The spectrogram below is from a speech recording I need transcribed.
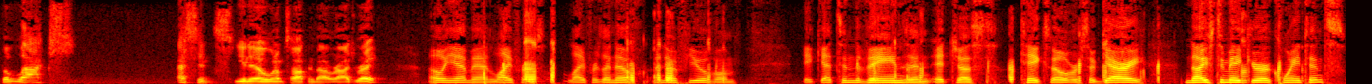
the lax essence. You know what I'm talking about, Raj, right? Oh yeah, man, lifers, lifers. I know, I know a few of them. It gets in the veins and it just takes over. So Gary, nice to make your acquaintance.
